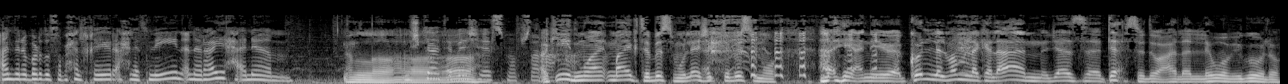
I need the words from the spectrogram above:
عندنا برضو صباح الخير أحلى اثنين. أنا رايح أنام. الله. مش كاتب إيش اسمه بصراحة. أكيد ما ما يكتب اسمه. ليش يكتب اسمه؟ يعني كل المملكة الآن جالس تحسده على اللي هو بيقوله.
